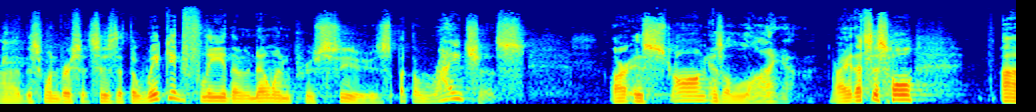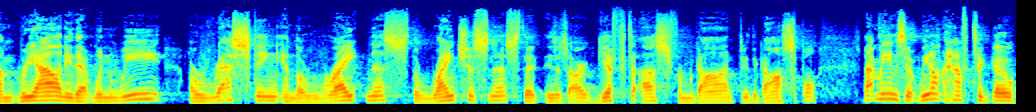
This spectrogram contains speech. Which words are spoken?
uh, this one verse. It says that the wicked flee though no one pursues, but the righteous are as strong as a lion, right? That's this whole um, reality that when we are resting in the rightness, the righteousness that is our gift to us from God through the gospel, that means that we don't have to go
